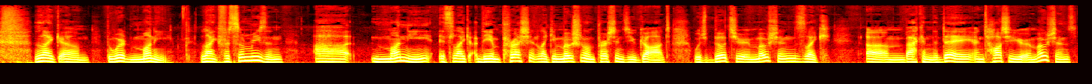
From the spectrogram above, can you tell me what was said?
like um, the word money. Like for some reason, uh, money it's like the impression, like emotional impressions you got, which built your emotions. Like um, back in the day and taught you your emotions.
